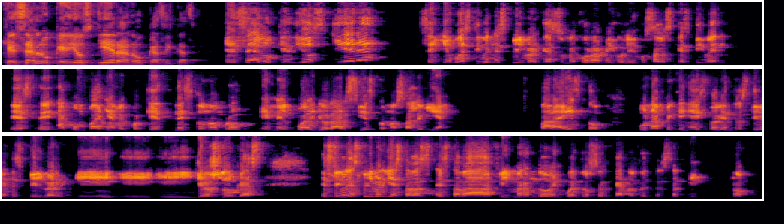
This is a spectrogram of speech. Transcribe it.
Que sea lo que Dios quiera, ¿no? Casi, casi. Que sea lo que Dios quiera. Se llevó a Steven Spielberg, que es su mejor amigo, le dijo, ¿sabes qué, Steven? Este, acompáñame porque necesito un hombro en el cual llorar si esto no sale bien. Para esto, una pequeña historia entre Steven Spielberg y George Lucas. Steven Spielberg ya estaba, estaba filmando encuentros cercanos del tercer tipo, ¿no?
